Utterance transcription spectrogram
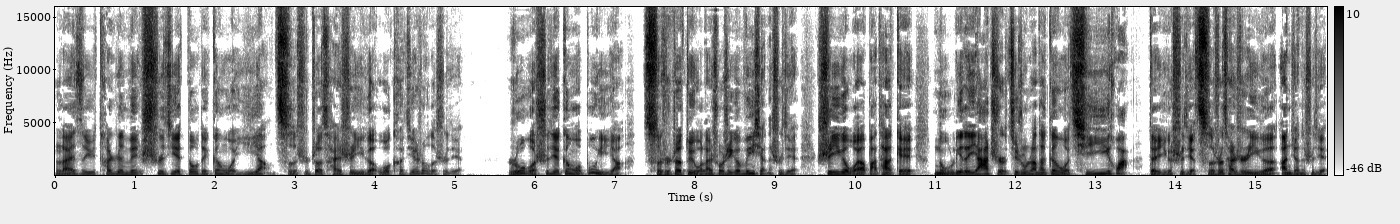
来自于他认为世界都得跟我一样，此时这才是一个我可接受的世界。如果世界跟我不一样，此时这对我来说是一个危险的世界，是一个我要把它给努力的压制，最终让它跟我齐一化的一个世界，此时才是一个安全的世界。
